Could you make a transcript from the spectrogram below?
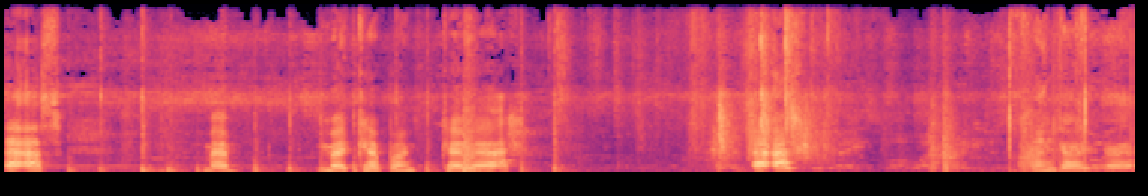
I asked my my cabin cover. I asked. I'm going to go.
